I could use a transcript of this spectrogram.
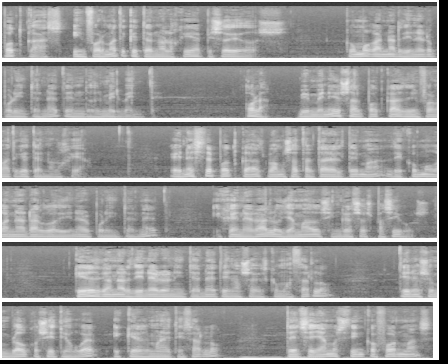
Podcast Informática y Tecnología, episodio 2. ¿Cómo ganar dinero por Internet en 2020? Hola, bienvenidos al podcast de Informática y Tecnología. En este podcast vamos a tratar el tema de cómo ganar algo de dinero por Internet y generar los llamados ingresos pasivos. ¿Quieres ganar dinero en Internet y no sabes cómo hacerlo? ¿Tienes un blog o sitio web y quieres monetizarlo? Te enseñamos 5 formas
